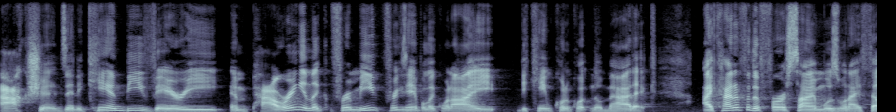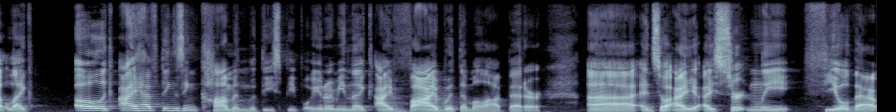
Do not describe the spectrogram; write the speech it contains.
actions, and it can be very empowering. And like for me, for example, like when I became quote unquote nomadic, I kind of for the first time was when I felt like, oh, like I have things in common with these people. You know what I mean? Like I vibe with them a lot better. Uh, and so I, I certainly feel that,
